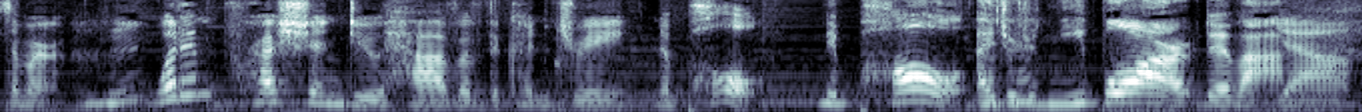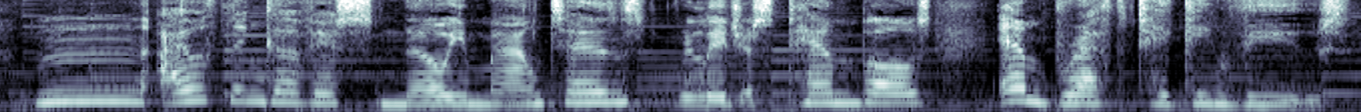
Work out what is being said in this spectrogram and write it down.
！Summer, mm-hmm. what impression do you have of the country Nepal? Nepal, 哎，就是尼泊尔，对吧？Yeah. Mm, I would think of its snowy mountains, religious temples, and breathtaking views.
